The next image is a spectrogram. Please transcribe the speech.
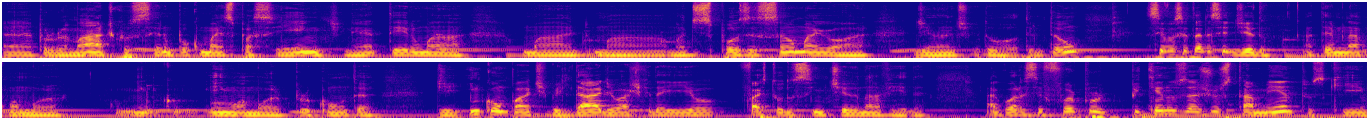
é, problemático, ser um pouco mais paciente, né? Ter uma, uma, uma, uma disposição maior diante do outro. Então, se você está decidido a terminar com amor, em um amor por conta de incompatibilidade, eu acho que daí eu, faz todo sentido na vida. Agora, se for por pequenos ajustamentos que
